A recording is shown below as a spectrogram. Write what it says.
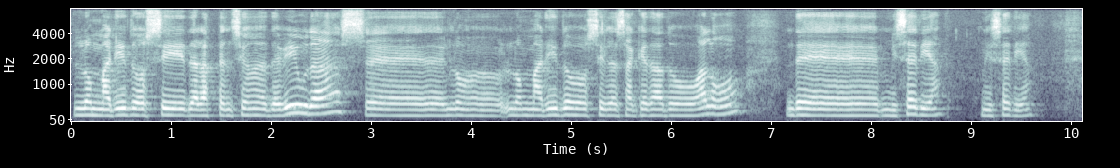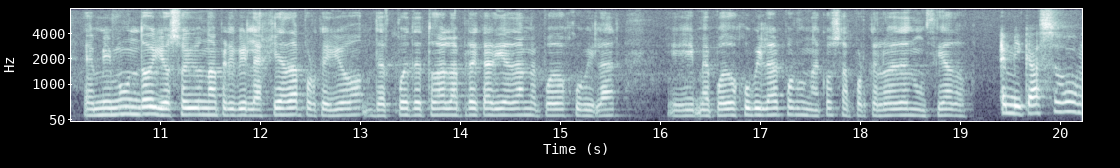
los maridos sí de las pensiones de viudas, eh, los maridos si les ha quedado algo de miseria, miseria. En mi mundo yo soy una privilegiada porque yo después de toda la precariedad me puedo jubilar y me puedo jubilar por una cosa, porque lo he denunciado. En mi caso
